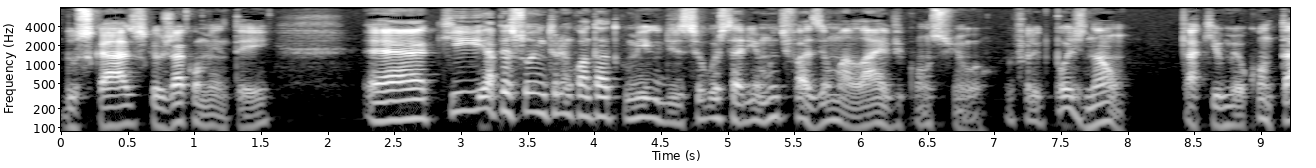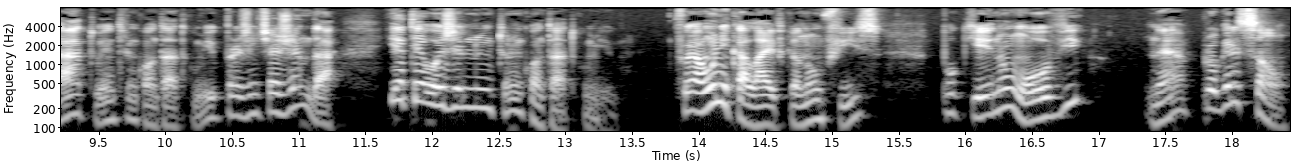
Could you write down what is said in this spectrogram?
dos casos que eu já comentei, é, que a pessoa entrou em contato comigo e disse: Eu gostaria muito de fazer uma live com o senhor. Eu falei: Pois não, está aqui o meu contato, entre em contato comigo para a gente agendar. E até hoje ele não entrou em contato comigo. Foi a única live que eu não fiz, porque não houve né, progressão.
